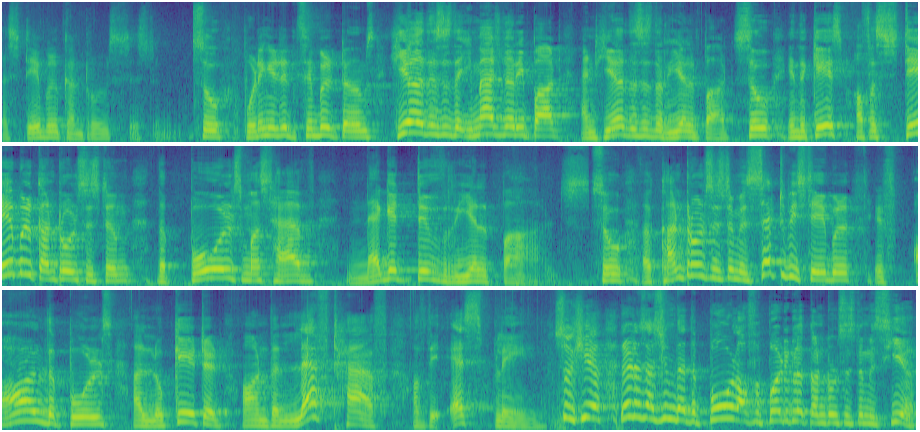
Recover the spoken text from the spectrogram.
a stable control system. So putting it in simple terms, here this is the imaginary part and here this is the real part. So in the case of a stable control system, the poles must have negative real parts. So a control system is said to be stable if all the poles are located on the left half of the S-plane. So here, let us assume that the pole of a particular control system is here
